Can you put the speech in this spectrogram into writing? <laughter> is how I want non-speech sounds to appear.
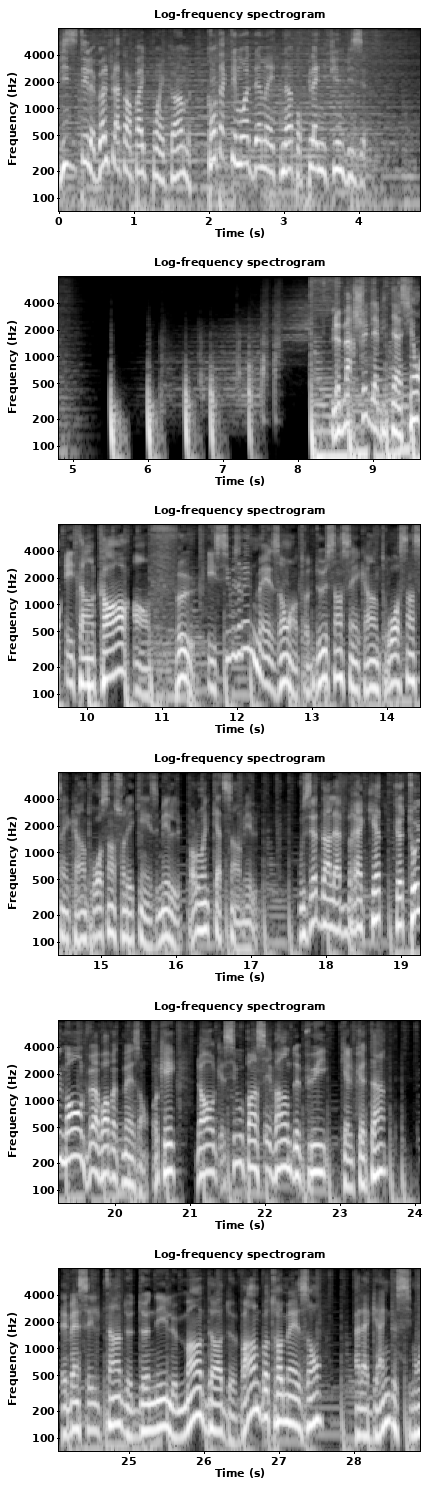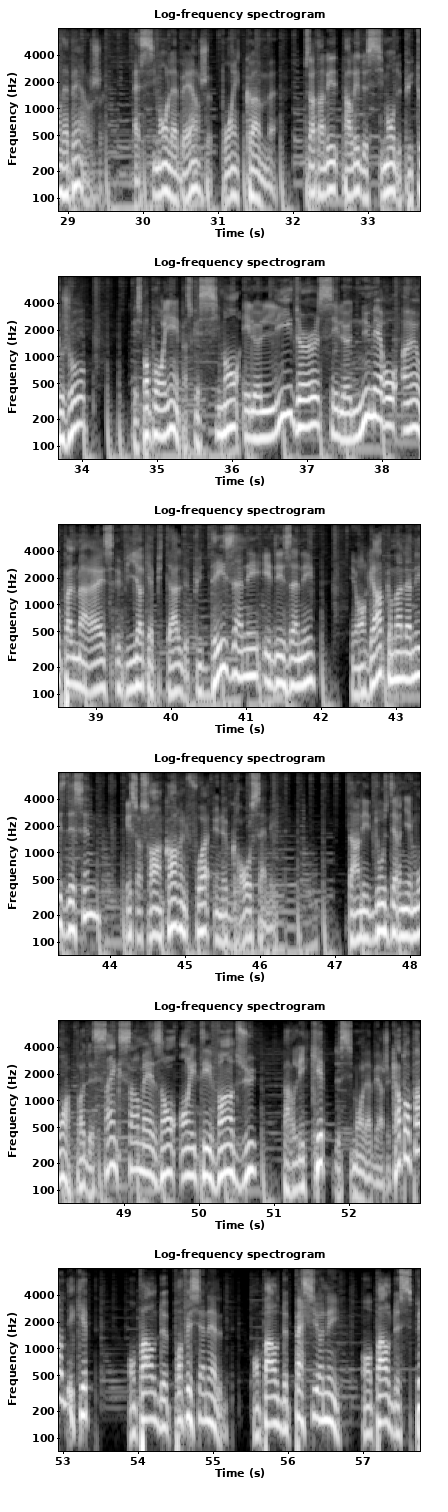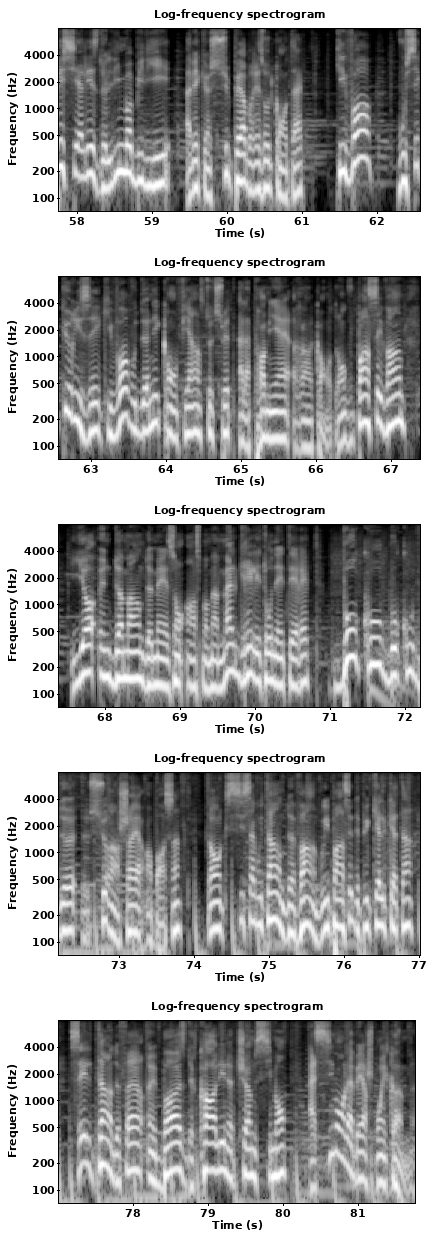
Visitez le golflatempête.com. Contactez-moi dès maintenant pour planifier une visite. Le marché de l'habitation est encore en feu. Et si vous avez une maison entre 250, 350, 375 000, pas loin de 400 000, vous êtes dans la braquette que tout le monde veut avoir votre maison, OK? Donc, si vous pensez vendre depuis quelque temps, eh bien, c'est le temps de donner le mandat de vendre votre maison à la gang de Simon Laberge, à simonlaberge.com. Vous entendez parler de Simon depuis toujours, mais c'est pas pour rien, parce que Simon est le leader, c'est le numéro un au palmarès via Capital depuis des années et des années. Et on regarde comment l'année se dessine, et ce sera encore une fois une grosse année. Dans les 12 derniers mois, pas de 500 maisons ont été vendues par l'équipe de Simon Laberge. Quand on parle d'équipe, on parle de professionnels, on parle de passionnés, on parle de spécialistes de l'immobilier avec un superbe réseau de contacts qui va vous sécuriser, qui va vous donner confiance tout de suite à la première rencontre. Donc, vous pensez vendre, il y a une demande de maison en ce moment, malgré les taux d'intérêt. Beaucoup, beaucoup de surenchères en passant. Donc, si ça vous tente de vendre, vous y pensez depuis quelque temps, c'est le temps de faire un buzz, de caller notre chum Simon à simonlaberge.com.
